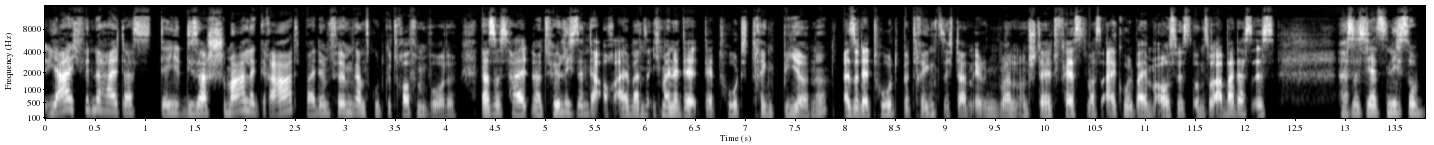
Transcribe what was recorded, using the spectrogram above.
ja, ich finde halt, dass die, dieser schmale Grat bei dem Film ganz gut getroffen wurde. Das ist halt, natürlich sind da auch albern. Ich meine, der, der Tod trinkt Bier, ne? Also der Tod betrinkt sich dann irgendwann und stellt fest, was Alkohol bei ihm auslöst und so. Aber das ist, das ist jetzt nicht so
